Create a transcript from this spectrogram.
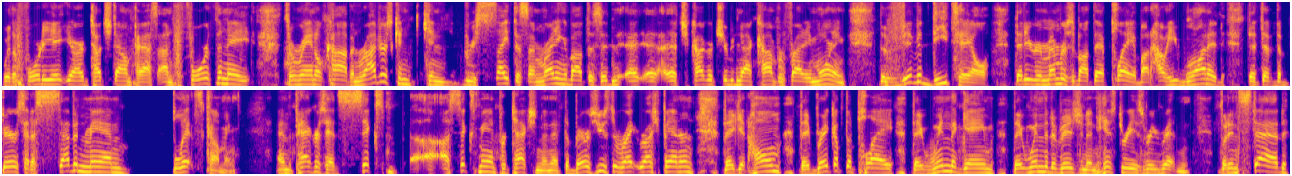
with a 48 yard touchdown pass on fourth and eight to Randall Cobb. And Rodgers can can recite this. I'm writing about this at, at, at ChicagoTribune.com for Friday morning. The vivid detail that he remembers about that play, about how he wanted that the, the Bears had a seven man blitz coming, and the Packers had six uh, a six man protection. And if the Bears use the right rush pattern, they get home, they break up the play, they win the game, they win the division, and history is rewritten. But instead,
